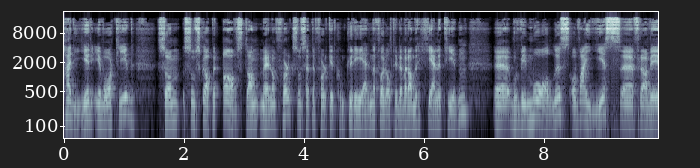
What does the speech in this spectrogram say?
herjer i vår tid, som, som, skaper avstand mellom folk, som setter folk i et konkurrerende forhold til hverandre hele tiden, eh, hvor vi måles og veies fra vi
